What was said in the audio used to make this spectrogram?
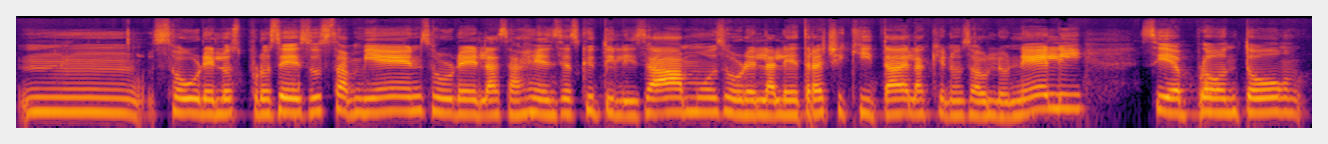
Mm, sobre los procesos también, sobre las agencias que utilizamos, sobre la letra chiquita de la que nos habló Nelly. Si de pronto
